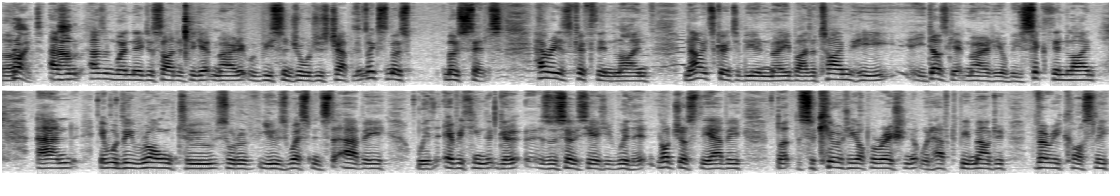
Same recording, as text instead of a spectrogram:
Uh, right. As, now, and, as and when they decided to get married, it would be St George's Chapel. It makes the most most sense. Harry is fifth in line. Now it's going to be in May. By the time he, he does get married, he'll be sixth in line. And it would be wrong to sort of use Westminster Abbey with everything that go, is associated with it. Not just the Abbey, but the security operation that would have to be mounted, very costly.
